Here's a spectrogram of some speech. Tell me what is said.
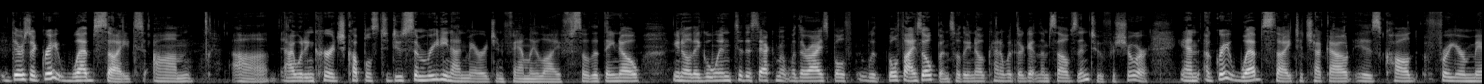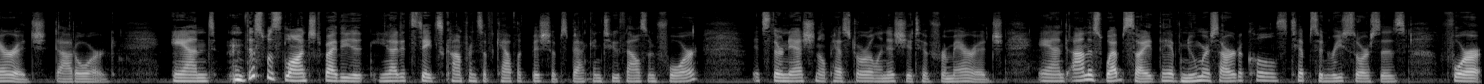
there's a great website. Um, uh, I would encourage couples to do some reading on marriage and family life so that they know, you know, they go into the sacrament with their eyes both with both eyes open, so they know kind of what they're getting themselves into for sure. And a great website to check out is called foryourmarriage.org. And this was launched by the United States Conference of Catholic Bishops back in 2004. It's their national pastoral initiative for marriage. And on this website, they have numerous articles, tips, and resources for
